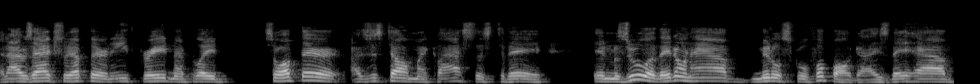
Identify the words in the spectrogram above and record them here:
And I was actually up there in eighth grade, and I played. So up there, I was just telling my class this today. In Missoula, they don't have middle school football guys. They have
